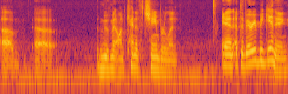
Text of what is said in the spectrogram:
um, uh, a movement on Kenneth Chamberlain. And at the very beginning,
